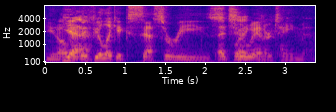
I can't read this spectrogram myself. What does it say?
You know, like Yeah. they feel like accessories to like- entertainment.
